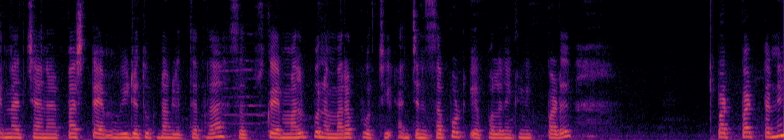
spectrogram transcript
ಎನ್ನ ಚಾನಲ್ ಫಸ್ಟ್ ಟೈಮ್ ವೀಡಿಯೋ ತುಪ್ನಾಗ್ಲಿತ್ತ ಸಬ್ಸ್ಕ್ರೈಬ್ ಮಲ್ಪುನ ಮರಪೂರ್ಚಿ, ಅಂಚನ ಸಪೋರ್ಟ್ ಏಪಲ ನಿಕ್ಲಿ ನಿಪ್ಪಡು ಪಟ್ ಪಟ್ಟನೆ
